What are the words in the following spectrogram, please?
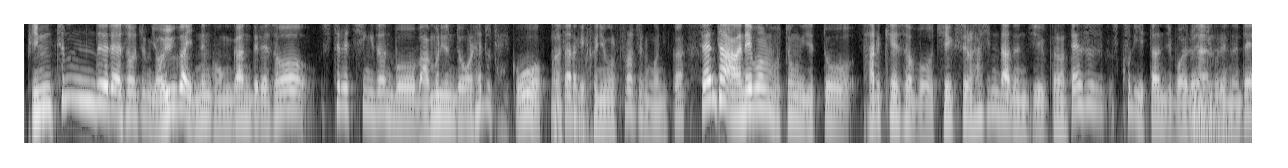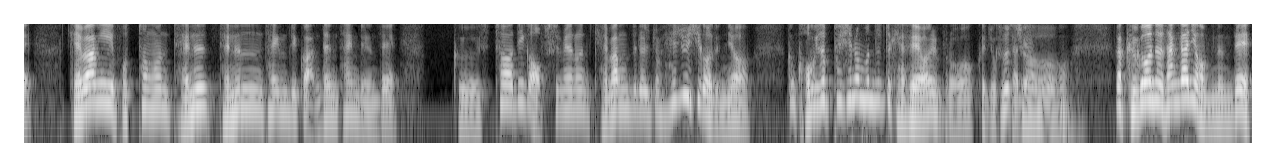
빈 틈들에서 좀 여유가 있는 공간들에서 스트레칭이든 뭐 마무리 운동을 해도 되고 간단하게. 근육을 풀어주는 거니까 센터 안에 보면 보통 이제 또 다르게 해서 뭐 GX를 하신다든지 그런 댄스 스쿨이 있다든지 뭐 이런 네네. 식으로 있는데 개방이 보통은 되는 되는 타임도 있고 안 되는 타임도 있는데 그 스터디가 없으면은 개방들을 좀 해주시거든요. 그럼 거기서 푸시는 분들도 계세요 일부러 그쪽 그렇죠. 보고. 그러니까 그거는 상관이 없는데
